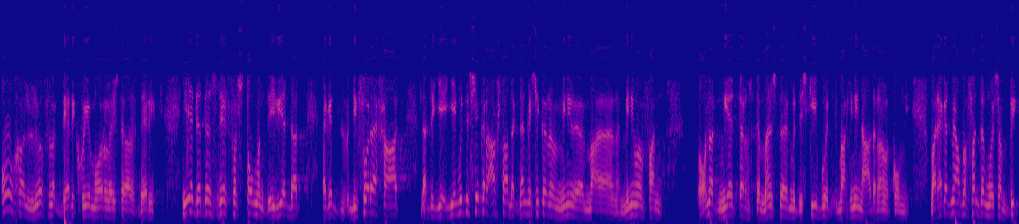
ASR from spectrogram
Ongelooflik, Derrick. Goeiemôre luisteraars, Derrick. Nee, dit is net verstommend. Jy weet dat ek het die voorreg gehad dat jy jy moet 'n sekere afstand, ek dink 'n sekere minimum uh, minimum van 100 meter ten minste met die skieboot mag jy nie nader aan hulle kom nie. Maar ek het my al bevind in Mosambiek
